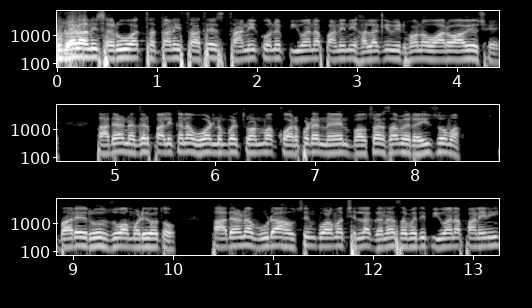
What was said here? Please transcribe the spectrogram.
ઉનાળાની શરૂઆત થતાની સાથે સ્થાનિકોને પીવાના પાણીની હાલાકી વેઠવાનો વારો આવ્યો છે. પાદરા નગરપાલિકાના વોર્ડ નંબર ત્રણમાં કોર્પોરેટર નયન ભવસાર સામે રહીશોમાં ભારે રોષ જોવા મળ્યો હતો. પાદરાના વુડા હાઉસિંગ બોર્ડમાં છેલ્લા ઘણા સમયથી પીવાના પાણીની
